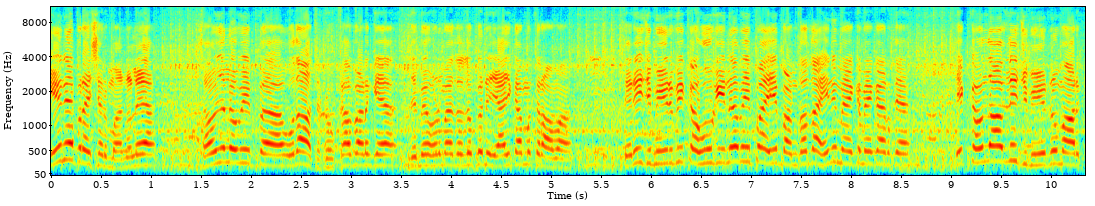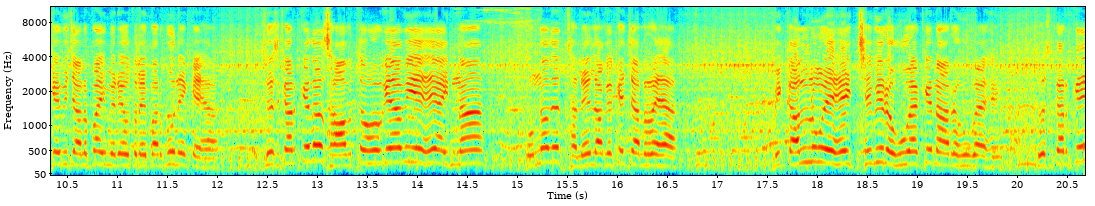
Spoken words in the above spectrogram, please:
ਇਹਨੇ ਪ੍ਰੈਸ਼ਰ ਮੰਨ ਲਿਆ। ਸਮਝ ਲਓ ਵੀ ਉਹਦਾ ਹੱਥ ਠੋਕਾ ਬਣ ਗਿਆ। ਜਿਵੇਂ ਹੁਣ ਮੈਂ ਤਦੋਂ ਕੋਈ ਨਜਾਇਜ਼ ਕੰਮ ਕਰਾਵਾਂ। ਤੇਰੀ ਜ਼ਮੀਰ ਵੀ ਕਹੂਗੀ ਨਾ ਵੀ ਭਾਈ ਬਣਦਾ ਤਾਂ ਹੈ ਨਹੀਂ ਮੈਂ ਕਿਵੇਂ ਕਰਦਿਆਂ ਇੱਕ ਹੁੰਦਾ ਆਪਦੀ ਜ਼ਮੀਰ ਨੂੰ ਮਾਰ ਕੇ ਵੀ ਚੱਲ ਭਾਈ ਮੇਰੇ ਉਤਲੇ ਪ੍ਰਭੂ ਨੇ ਕਿਹਾ। ਸੋ ਇਸ ਕਰਕੇ ਤਾਂ ਸਾਬਤ ਹੋ ਗਿਆ ਵੀ ਇਹ ਇੰਨਾ ਉਹਨਾਂ ਦੇ ਥੱਲੇ ਲੱਗ ਕੇ ਚੱਲ ਰਿਹਾ। ਵੀ ਕੱਲ ਨੂੰ ਇਹ ਇੱਥੇ ਵੀ ਰਹੂਗਾ ਕਿ ਨਾ ਰਹੂਗਾ ਇਹ? ਸੋ ਇਸ ਕਰਕੇ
